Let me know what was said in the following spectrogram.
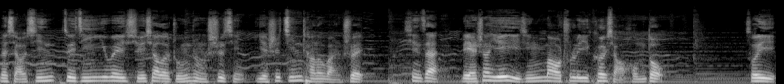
那小新最近因为学校的种种事情，也是经常的晚睡，现在脸上也已经冒出了一颗小红豆，所以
